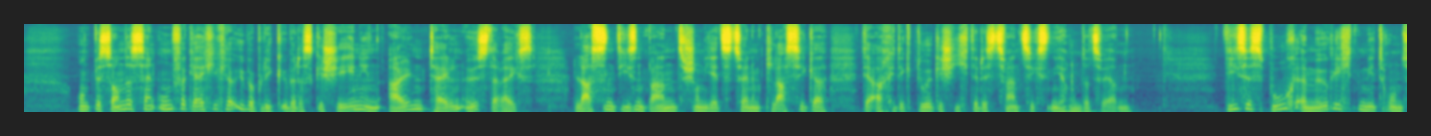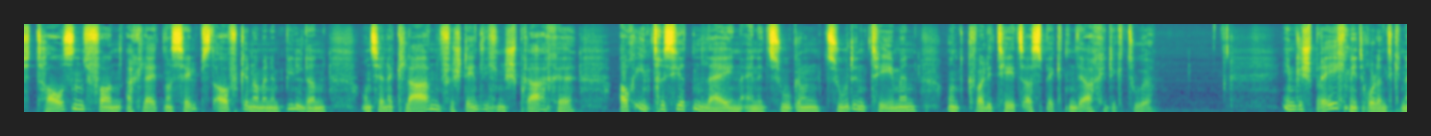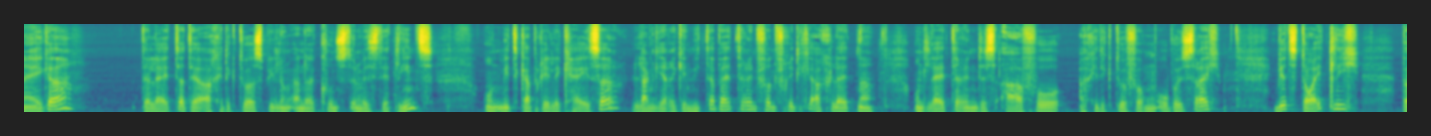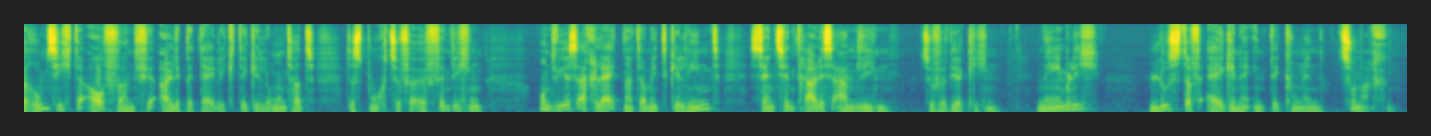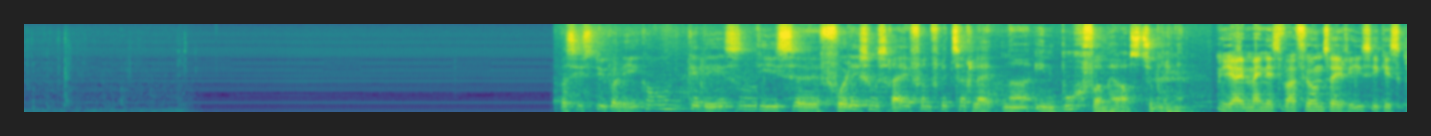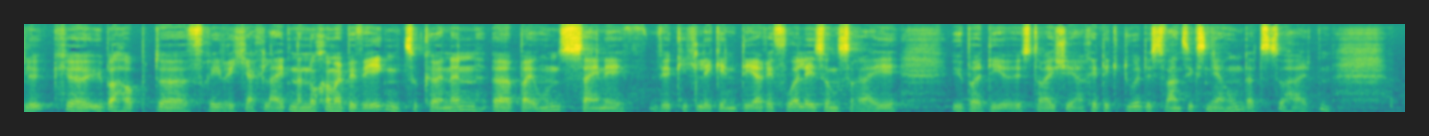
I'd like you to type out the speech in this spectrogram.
und besonders sein unvergleichlicher Überblick über das Geschehen in allen Teilen Österreichs lassen diesen Band schon jetzt zu einem Klassiker der Architekturgeschichte des 20. Jahrhunderts werden. Dieses Buch ermöglicht mit rund 1000 von Achleitner selbst aufgenommenen Bildern und seiner klaren, verständlichen Sprache auch interessierten Laien einen Zugang zu den Themen und Qualitätsaspekten der Architektur. Im Gespräch mit Roland Kneiger, der Leiter der Architekturausbildung an der Kunstuniversität Linz, und mit Gabriele Kaiser, langjährige Mitarbeiterin von Friedrich Achleitner und Leiterin des AFO Architekturforum Oberösterreich, wird deutlich, warum sich der Aufwand für alle Beteiligte gelohnt hat, das Buch zu veröffentlichen und wie es auch Leitner damit gelingt, sein zentrales Anliegen zu verwirklichen, nämlich Lust auf eigene Entdeckungen zu machen. Was ist die Überlegung gewesen, diese Vorlesungsreihe von Fritz Achleitner in Buchform herauszubringen? Ja, ich meine, es war für uns ein riesiges Glück, äh, überhaupt äh, Friedrich Achleitner noch einmal bewegen zu können, äh, bei uns seine wirklich legendäre Vorlesungsreihe über die österreichische Architektur des 20. Jahrhunderts zu halten.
